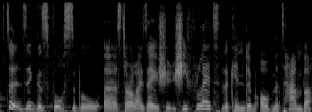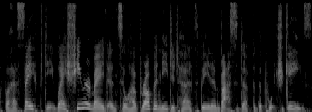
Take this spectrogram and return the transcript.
after Nzinga's forcible uh, sterilization, she fled to the kingdom of Matamba for her safety, where she remained until her brother needed her to be an ambassador for the Portuguese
